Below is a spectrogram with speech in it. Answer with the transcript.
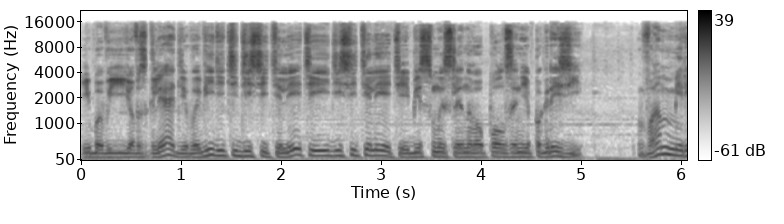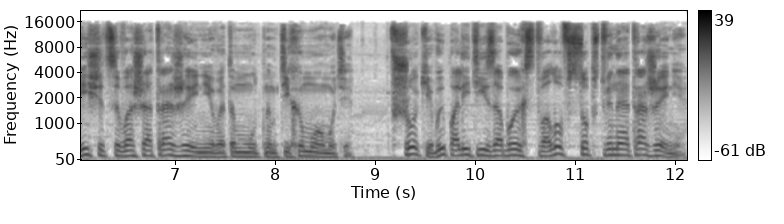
ибо в ее взгляде вы видите десятилетия и десятилетия бессмысленного ползания по грязи. Вам мерещится ваше отражение в этом мутном тихом омуте. В шоке вы полите из обоих стволов собственное отражение.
